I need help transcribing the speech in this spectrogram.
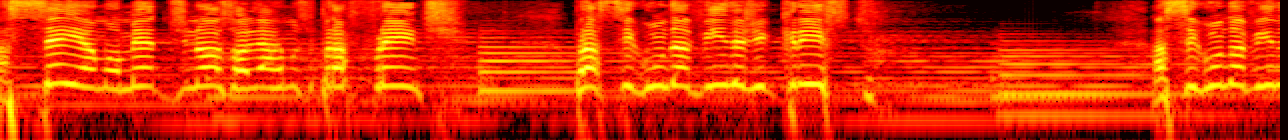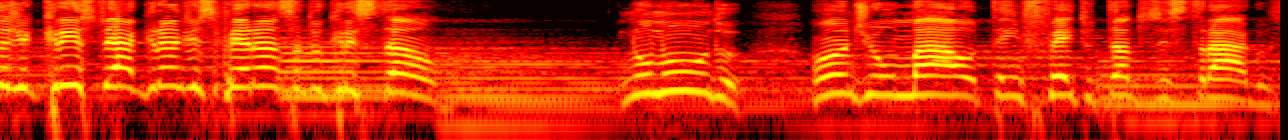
A ceia é o momento de nós olharmos para frente, para a segunda vinda de Cristo. A segunda vinda de Cristo é a grande esperança do cristão no mundo onde o mal tem feito tantos estragos.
